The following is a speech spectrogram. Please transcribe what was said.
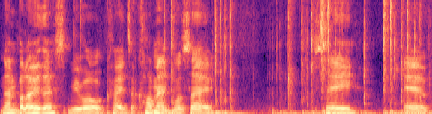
Then below this we will create a comment. We'll say C if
